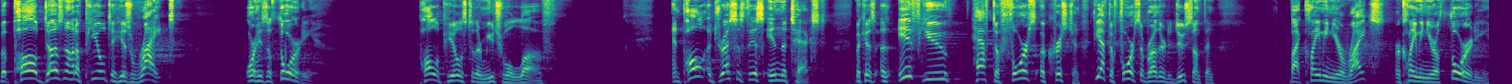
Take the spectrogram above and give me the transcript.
But Paul does not appeal to his right or his authority. Paul appeals to their mutual love. And Paul addresses this in the text because uh, if you have to force a Christian, if you have to force a brother to do something by claiming your rights or claiming your authority,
